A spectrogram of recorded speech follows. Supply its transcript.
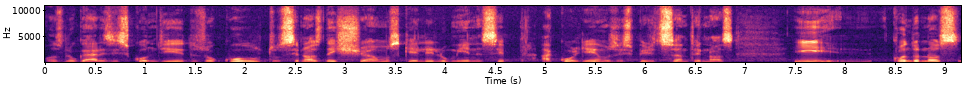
os lugares escondidos, ocultos, se nós deixamos que ele ilumine, se acolhemos o Espírito Santo em nós. E quando nós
